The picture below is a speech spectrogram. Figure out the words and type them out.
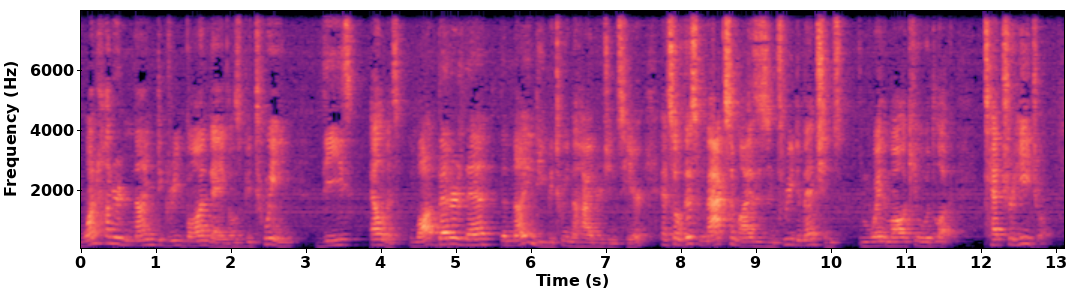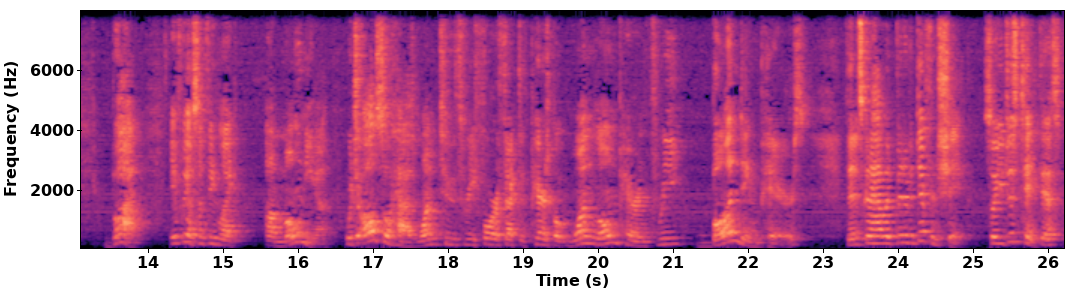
109 degree bond angles between these elements. A lot better than the 90 between the hydrogens here. And so this maximizes in three dimensions the way the molecule would look. Tetrahedral. But if we have something like ammonia, which also has one, two, three, four effective pairs, but one lone pair and three bonding pairs, then it's going to have a bit of a different shape. So you just take this,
